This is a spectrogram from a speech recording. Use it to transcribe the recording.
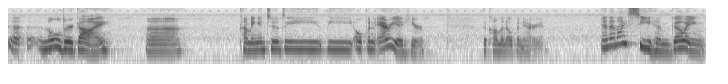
a, an older guy uh, coming into the, the open area here, the common open area. And then I see him going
